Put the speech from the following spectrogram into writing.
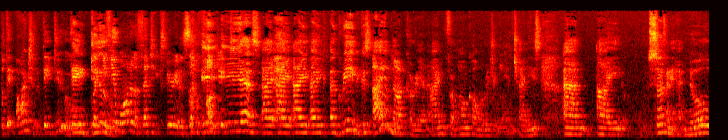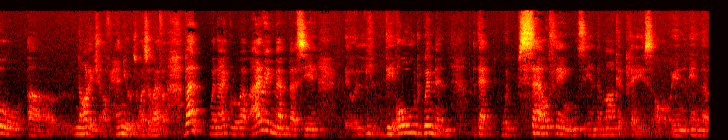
but they are too. They do. They do. Like, if you want an authentic experience of Yes, I, I, I, I agree because I am not Korean. I'm from Hong Kong originally and Chinese. And I certainly had no uh, knowledge of Haenyos whatsoever. But when I grew up, I remember seeing the old women that would sell things in the marketplace or in, in the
